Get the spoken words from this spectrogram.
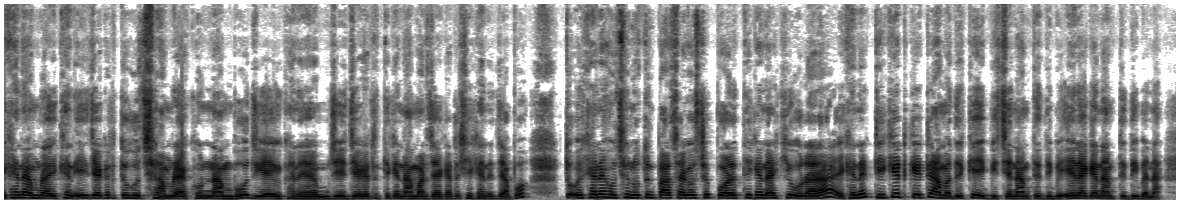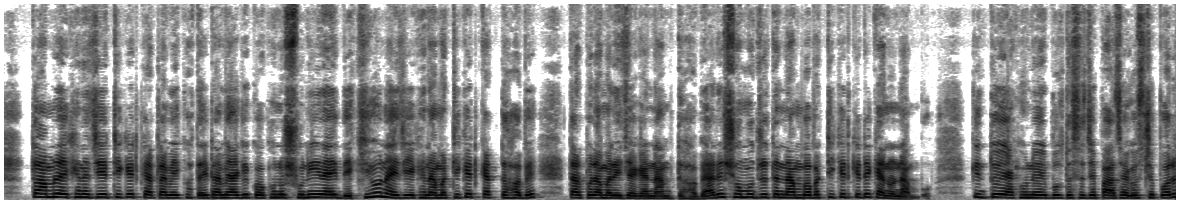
এখানে আমরা এখানে, এই জায়গাটাতে হচ্ছে আমরা এখন নামবো, যে ওইখানে যে জায়গাটা থেকে নামার জায়গাটা সেখানে যাব। তো ওইখানে হচ্ছে নতুন পাঁচ আগস্টের পরের থেকে নাকি ওরা এখানে টিকিট কেটে আমাদেরকে এই বিচে নামতে দিবে, এর আগে নামতে দিবে না। তো আমরা এখানে যে টিকিট কাটলাম, এই কথা, এটা আমি আগে কখনো শুনি নাই, দেখিও নাই যে এখানে আমার টিকিট কাটতে হবে, তারপরে আমার এই জায়গায় নামতে হবে। আর সমুদ্রতে নামবো, আবার টিকিট কেটে কেন নামবো? কিন্তু এখন বলতেছে যে পাঁচ আগস্টের পরে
